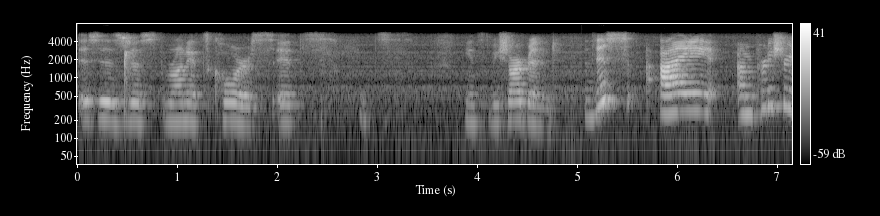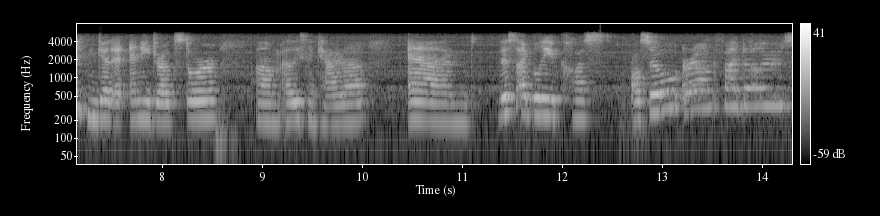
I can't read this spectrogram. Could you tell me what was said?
this is just run its course. It's it's needs to be sharpened. This I I'm pretty sure you can get at any drugstore, um, at least in Canada. And this I believe costs also around five dollars.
